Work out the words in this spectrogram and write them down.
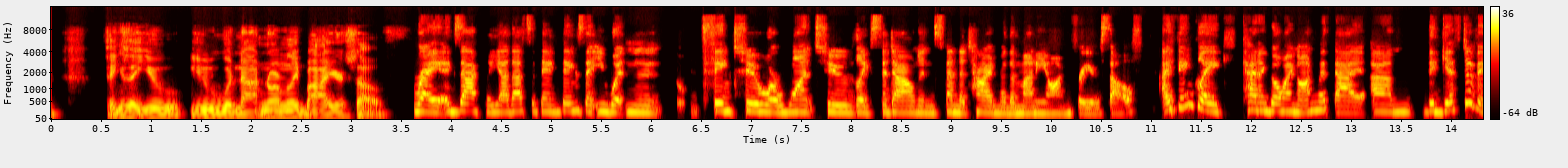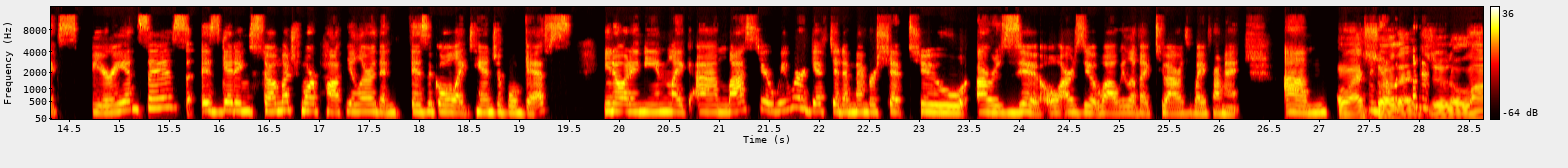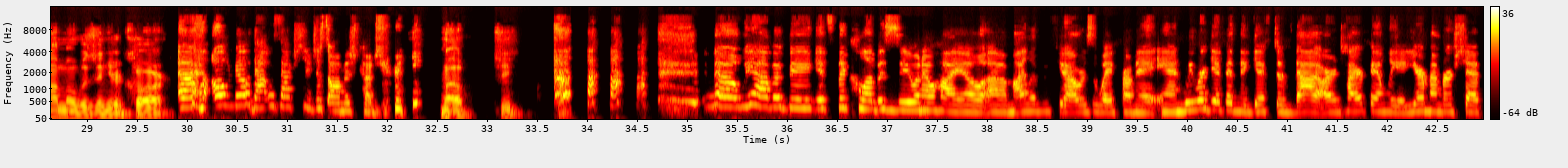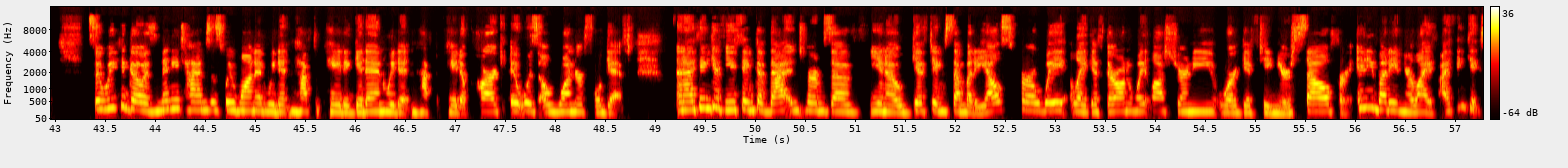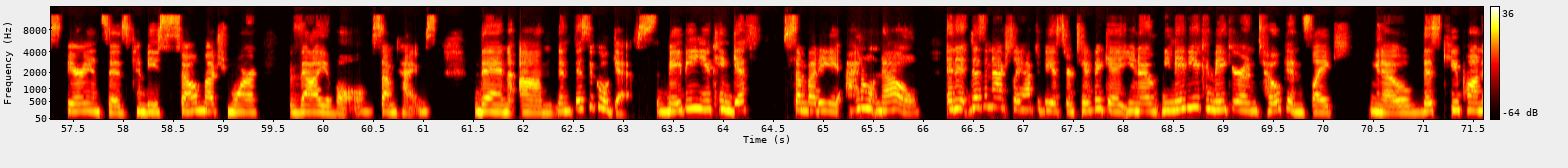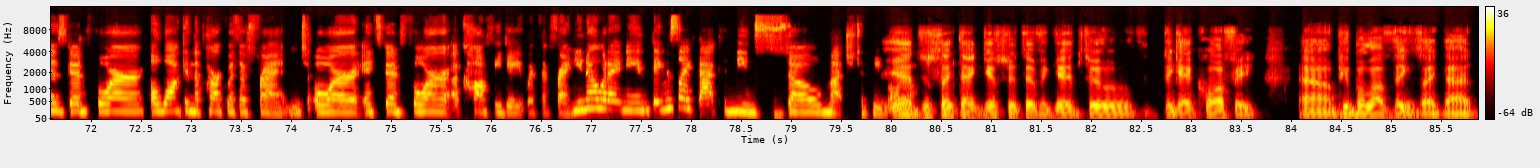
things that you you would not normally buy yourself right exactly yeah that's the thing things that you wouldn't think to or want to like sit down and spend the time or the money on for yourself i think like kind of going on with that um the gift of experiences is getting so much more popular than physical like tangible gifts you know what I mean? Like um, last year, we were gifted a membership to our zoo. Our zoo, well, we live like two hours away from it. Um, oh, I saw that zoo. The llama was in your car. Uh, oh no, that was actually just Amish country. oh, gee. no, we have a big, it's the Columbus Zoo in Ohio. Um, I live a few hours away from it. And we were given the gift of that, our entire family, a year membership. So we could go as many times as we wanted. We didn't have to pay to get in, we didn't have to pay to park. It was a wonderful gift. And I think if you think of that in terms of, you know, gifting somebody else for a weight, like if they're on a weight loss journey or gifting yourself or anybody in your life, I think experiences can be so much more valuable sometimes than um, than physical gifts. Maybe you can gift somebody, I don't know, and it doesn't actually have to be a certificate. You know, maybe you can make your own tokens like you know, this coupon is good for a walk in the park with a friend, or it's good for a coffee date with a friend. You know what I mean? Things like that could mean so much to people. Yeah, just like that gift certificate to to get coffee. Uh, people love things like that.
